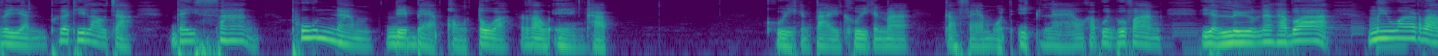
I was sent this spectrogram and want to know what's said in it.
เรียนเพื่อที่เราจะได้สร้างผู้นำในแบบของตัวเราเองครับ คุยกันไปคุยกันมา กาแฟหมดอีกแล้วครับคุณผู้ฟัง อย่าลืมนะครับว่า ไม่ว่าเรา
